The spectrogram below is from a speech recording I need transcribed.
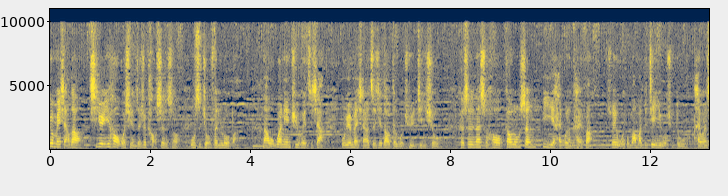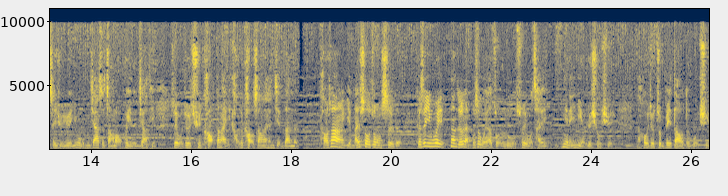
就没想到七月一号我选择去考试的时候，五十九分落榜。那我万念俱灰之下，我原本想要直接到德国去进修，可是那时候高中生毕业还不能开放，所以我我妈妈就建议我去读台湾神学院，因为我们家是长老会的家庭，所以我就去考。当然一考就考上了，很简单的，考上也蛮受重视的。可是因为那仍然不是我要走的路，所以我才念了一年我就休学，然后就准备到德国去。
